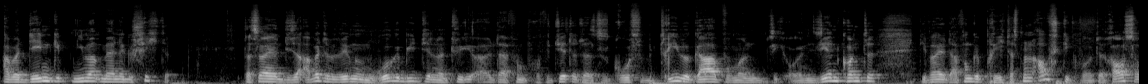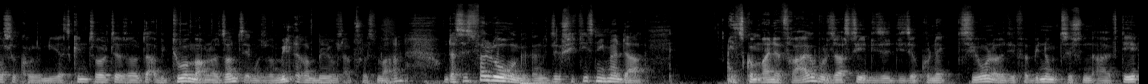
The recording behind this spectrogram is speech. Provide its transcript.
Aber denen gibt niemand mehr eine Geschichte. Das war ja diese Arbeiterbewegung im Ruhrgebiet, die natürlich davon profitiert hat, dass es große Betriebe gab, wo man sich organisieren konnte. Die war ja davon geprägt, dass man Aufstieg wollte, raus aus der Kolonie. Das Kind sollte, sollte Abitur machen oder sonst irgendwas, oder mittleren Bildungsabschluss machen. Und das ist verloren gegangen. Diese Geschichte ist nicht mehr da. Jetzt kommt meine Frage, wo du sagst hier, diese, diese Konnektion oder die Verbindung zwischen AfD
